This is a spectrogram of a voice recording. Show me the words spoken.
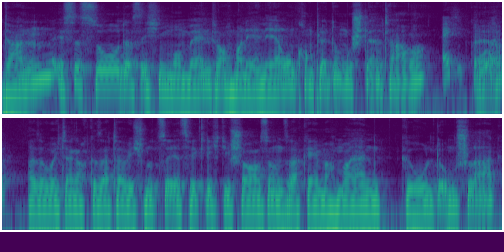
Dann ist es so, dass ich im Moment auch meine Ernährung komplett umgestellt habe. Echt cool. Ja, also wo ich dann auch gesagt habe, ich nutze jetzt wirklich die Chance und sage, hey, mach mal einen Rundumschlag.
